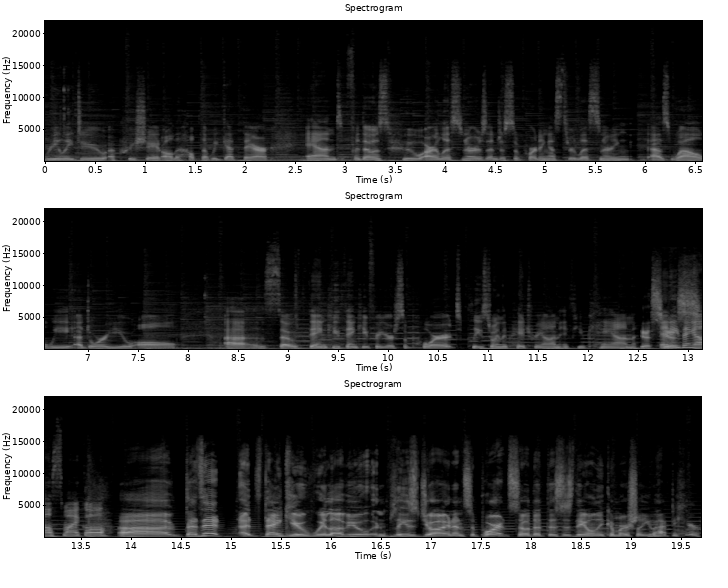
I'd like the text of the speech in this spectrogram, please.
really do appreciate all the help that we get there. And for those who are listeners and just supporting us through listening as well, we adore you all. Uh, so thank you, thank you for your support. Please join the Patreon if you can. Yes, Anything yes. else, Michael? Uh, that's it. That's, thank you. We love you, and please join and support so that this is the only commercial you have to hear.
